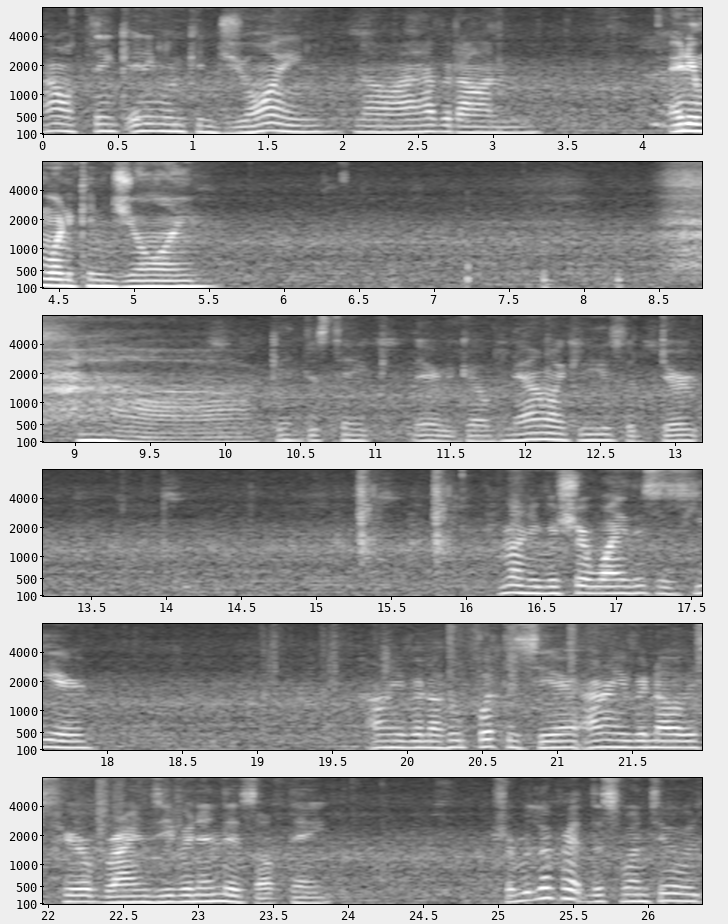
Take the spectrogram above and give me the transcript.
I don't think anyone can join. No, I have it on. Anyone can join. Can't just take. There we go. Now I can use the dirt. I'm not even sure why this is here. I don't even know who put this here. I don't even know if Herobrine's even in this update. Should we look at this one too,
